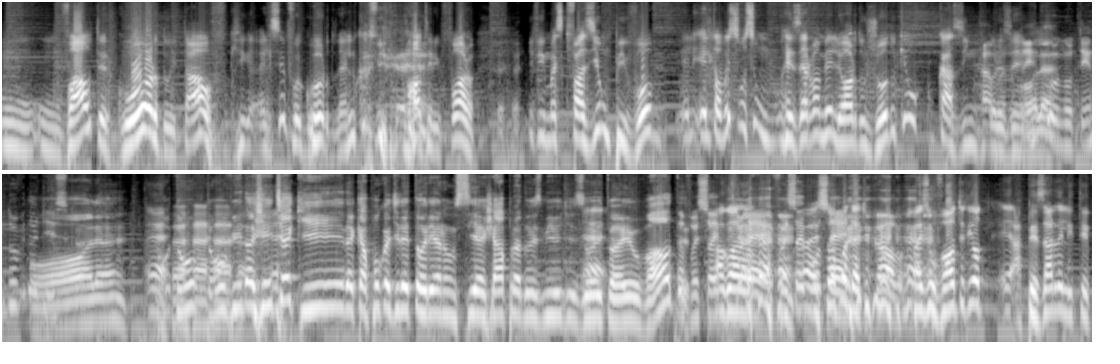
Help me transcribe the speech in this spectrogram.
um, um Walter gordo e tal, que ele sempre foi gordo, né? Ele nunca viu o Walter em forma. Enfim, mas que fazia um pivô. Ele, ele talvez fosse um reserva melhor do jogo do que o Casim, Ah, por mas exemplo. Não, Olha. tenho, não tenho dúvida disso. Olha, É. estão ouvindo a gente aqui. Daqui a pouco a diretoria anuncia já pra 2018 aí o Walter. Não, foi só Agora- hipotético, foi só É, só calma. Mas o Walter, tem outro- é, apesar dele ter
